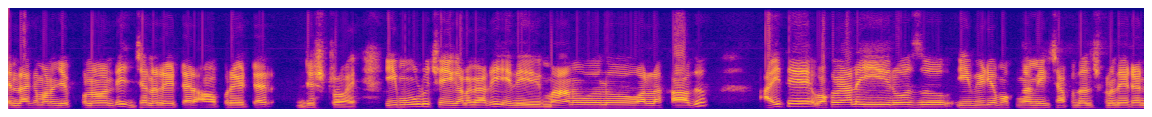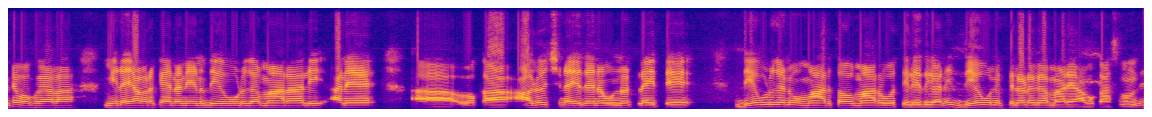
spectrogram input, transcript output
ఇందాక మనం చెప్పుకున్నామండి జనరేటర్ ఆపరేటర్ డిస్ట్రాయ్ ఈ మూడు చేయగలగాలి. ఇది మానవుల వల్ల కాదు. అయితే ఒకవేళ ఈ రోజు ఈ వీడియో ముఖంగా మీకు చెప్పదలుచుకున్నది ఏంటంటే ఒకవేళ మీలో ఎవరికైనా నేను దేవుడిగా మారాలి అనే ఆ, ఒక ఆలోచన ఏదైనా ఉన్నట్లయితే దేవుడుగా నువ్వు మారుతావో మారవో తెలియదు కానీ దేవుని పిల్లడగా మారే అవకాశం ఉంది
